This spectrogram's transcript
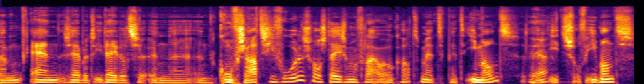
Um, en ze hebben het idee dat ze een, uh, een conversatie voeren, zoals deze mevrouw ook had, met, met iemand. Ja. iets of iemand.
